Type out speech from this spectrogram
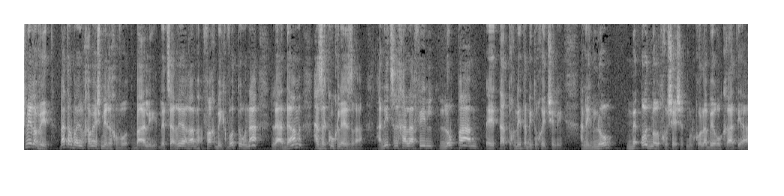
שמי רבית, בת 45 מרחובות. בעלי, לצערי הרב, הפך בעקבות תאונה לאדם הזקוק לעזרה. אני צריכה להפעיל לא פעם את התוכנית הביטוחית שלי. אני לא מאוד מאוד חוששת מול כל הביורוקרטיה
